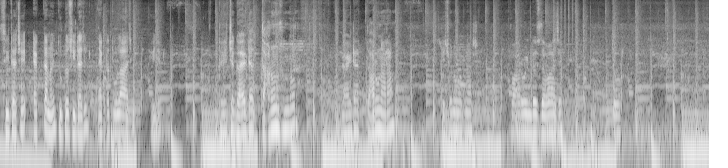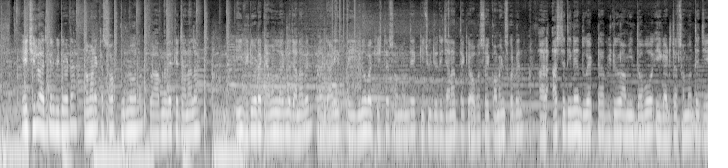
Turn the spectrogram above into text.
সিট আছে। একটা নয়, দুটো সিট আছে। একটা তোলা আছে। এই যে তো হচ্ছে গাড়িটা দারুণ সুন্দর। গাড়িটা দারুণ আরাম। পেছনেও আপনার পাওয়ার উইন্ডোজ দেওয়া আছে। তো এই ছিল আজকের ভিডিওটা। আমার একটা শখ পূর্ণ হলো, তো আপনাদেরকে জানালাম, এই ভিডিওটা কেমন লাগল জানাবেন। আর গাড়ির এই ইনোভা কিস্টার সম্বন্ধে কিছু যদি জানার থাকে, অবশ্যই কমেন্টস করবেন। আর আসছে দিনে দু একটা ভিডিও আমি দেবো এই গাড়িটার সম্বন্ধে, যে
